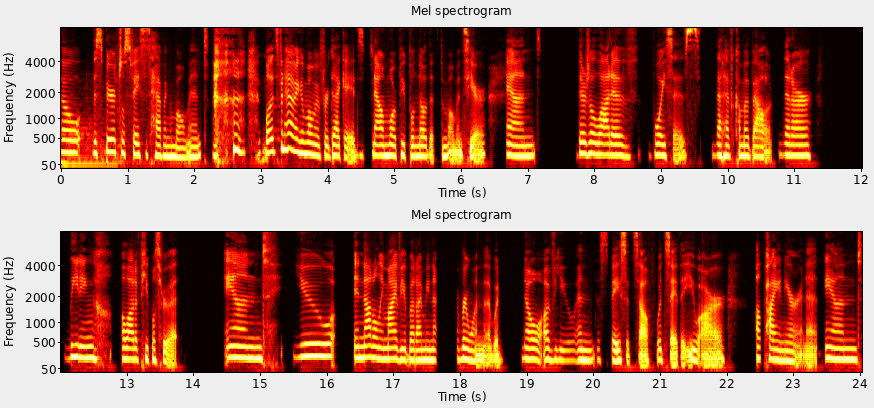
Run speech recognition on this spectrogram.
So, the spiritual space is having a moment. Mm-hmm. well, it's been having a moment for decades. Now, more people know that the moment's here. And there's a lot of voices that have come about that are leading a lot of people through it. And you, in not only my view, but I mean, everyone that would know of you and the space itself would say that you are a pioneer in it. And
